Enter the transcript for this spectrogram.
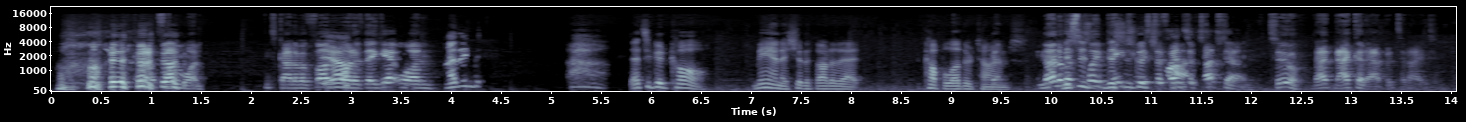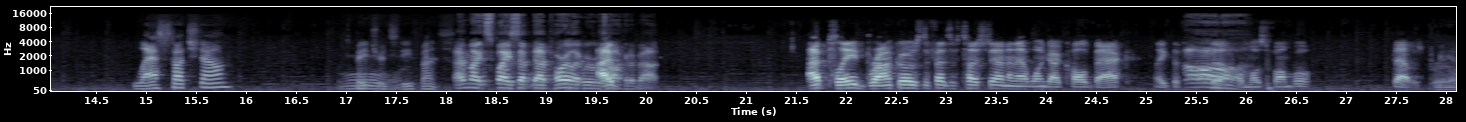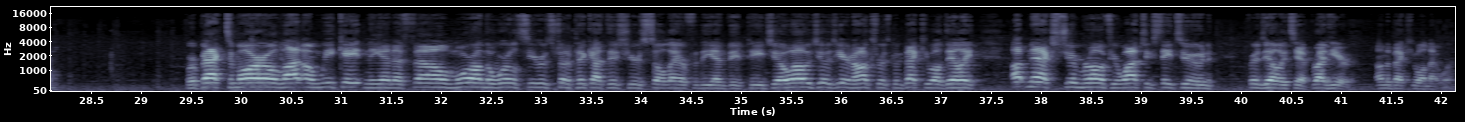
Kind of a fun one. It's kind of a fun Yeah. one if they get one. I think that's a good call. Man, I should have thought of that a couple other times. None of This us is- played this is Patriots good spot. defensive touchdown, too. That that could happen tonight. Last touchdown, Patriots defense. That might spice up that parlay we were I- talking about. I played Broncos defensive touchdown, and that one got called back, like the, the Oh. almost fumble. That was brutal. We're back tomorrow. A lot on week eight in the NFL. More on the World Series. Trying to pick out this year's Soler for the MVP. Joe O, Joe G, and Hawksworth. It's been BetQL Daily. Up next, Jim Rowe. If you're watching, stay tuned for a daily tip right here on the BetQL Network.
